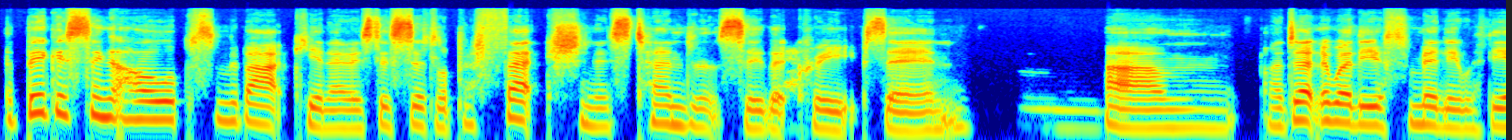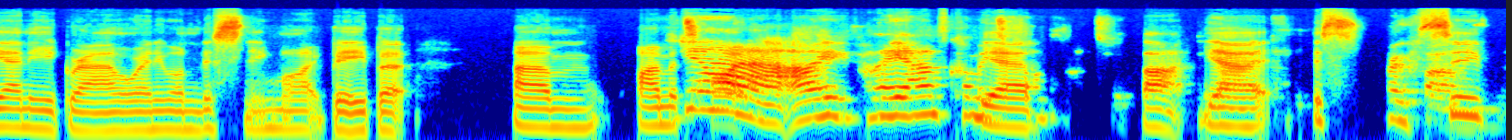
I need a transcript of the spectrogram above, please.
the biggest thing that holds me back, you know, is this little perfectionist tendency that creeps in. Mm. Um, I don't know whether you're familiar with the Enneagram or anyone listening might be, but um, I'm a yeah, type. I I have come into yeah. contact with that. Yeah, yeah it's super,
